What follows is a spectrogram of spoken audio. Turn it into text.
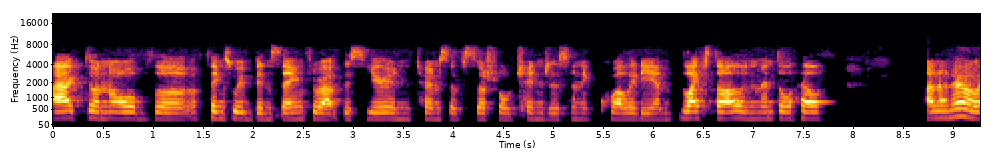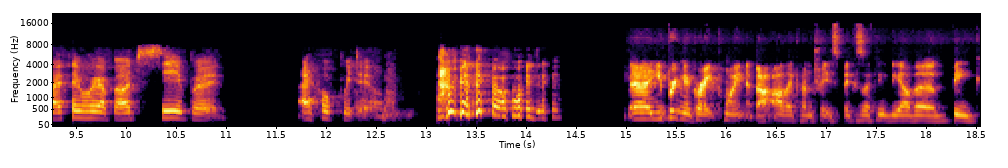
act on all the things we've been saying throughout this year in terms of social changes and equality and lifestyle and mental health? I don't know. I think we're about to see, but I hope we do. I really hope we do. Uh, you bring a great point about other countries because I think the other big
